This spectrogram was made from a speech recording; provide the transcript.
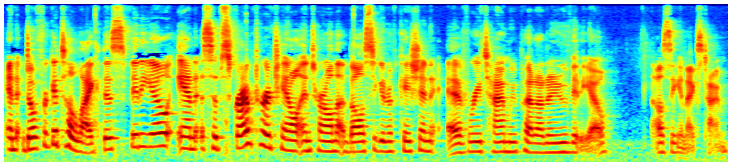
And don't forget to like this video and subscribe to our channel and turn on that bell to see notification every time we put out a new video. I'll see you next time.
